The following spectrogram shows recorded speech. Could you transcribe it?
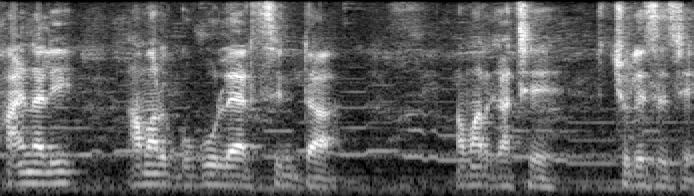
ফাইনালি আমার গুগল অ্যাডসিনটা আমার কাছে চলে এসেছে।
